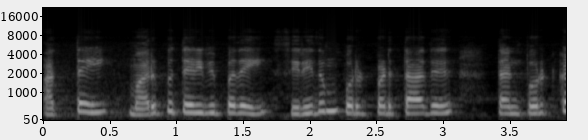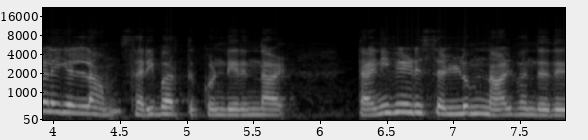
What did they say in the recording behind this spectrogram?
அத்தை மறுப்பு தெரிவிப்பதை சிறிதும் பொருட்படுத்தாது தன் பொருட்களையெல்லாம் சரிபார்த்து கொண்டிருந்தாள். தனி வீடு செல்லும் நாள் வந்தது.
